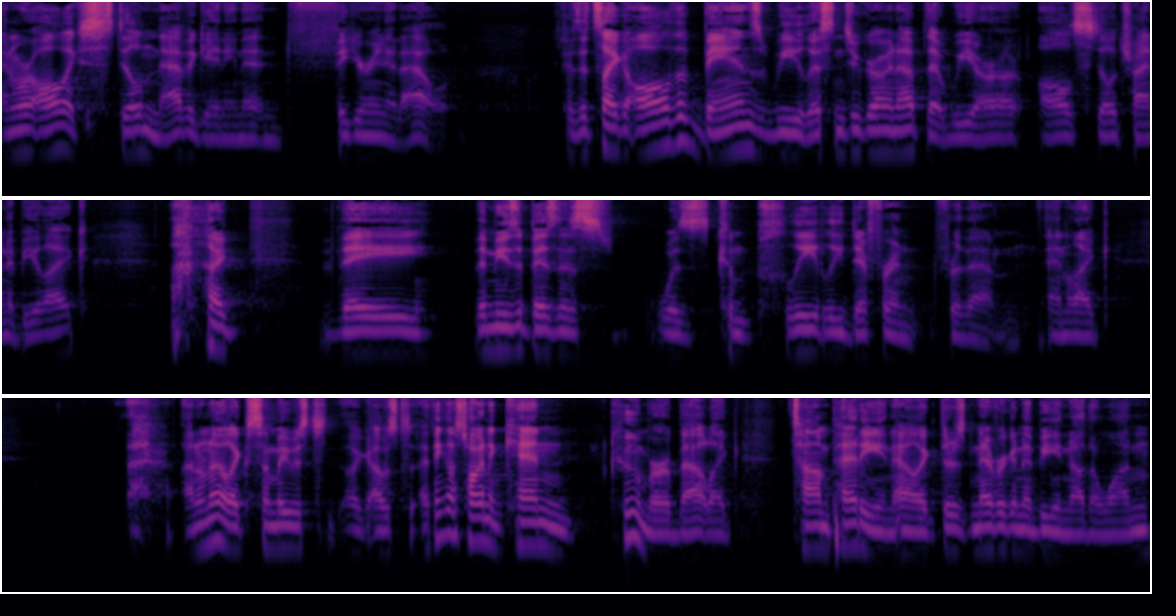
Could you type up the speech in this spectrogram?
and we're all like still navigating it and figuring it out. Cuz it's like all the bands we listened to growing up that we are all still trying to be like like they the music business was completely different for them. And like I don't know, like somebody was like I was I think I was talking to Ken Coomer about like Tom Petty and how like there's never going to be another one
